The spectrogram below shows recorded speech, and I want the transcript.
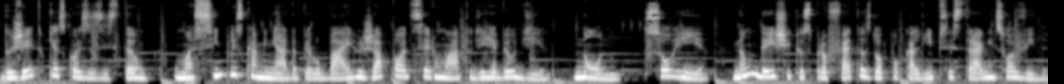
Do jeito que as coisas estão, uma simples caminhada pelo bairro já pode ser um ato de rebeldia. Nono, sorria. Não deixe que os profetas do Apocalipse estraguem sua vida.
